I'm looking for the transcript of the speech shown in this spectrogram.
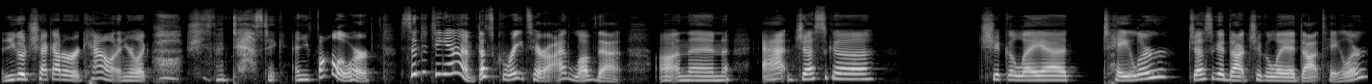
And you go check out her account and you're like, oh, she's fantastic. And you follow her. Send a DM. That's great, Tara. I love that. Uh, and then at Jessica Chikalea Taylor, jessica.chikalea.taylor.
